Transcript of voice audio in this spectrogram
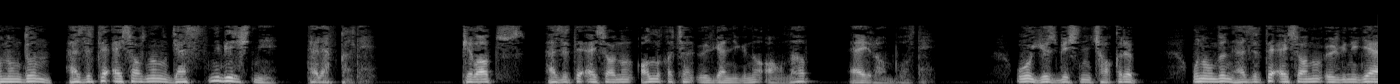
uningdan hazrati aysoning jasadini berishni talab qildi pilotus hazrati aysoning allaqachon o'lganligini anglab hayron bo'ldi u yuz beshini chaqirib uningdan hazrati aysoning o'lguniga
